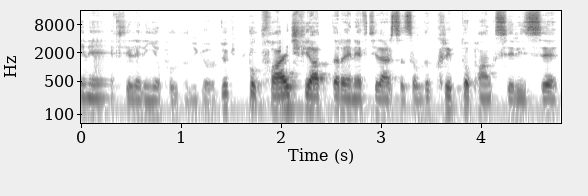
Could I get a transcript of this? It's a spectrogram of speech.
NFT'lerin yapıldığını gördük. Çok fahiş fiyatlara NFT'ler satıldı. CryptoPunk serisi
